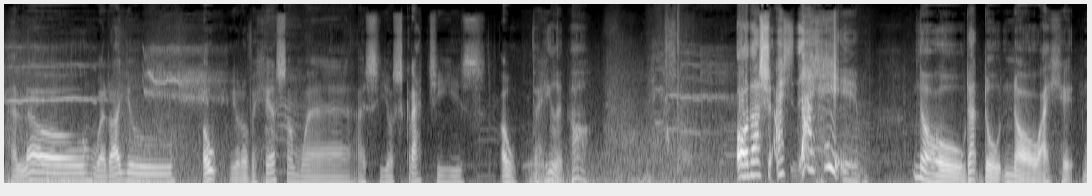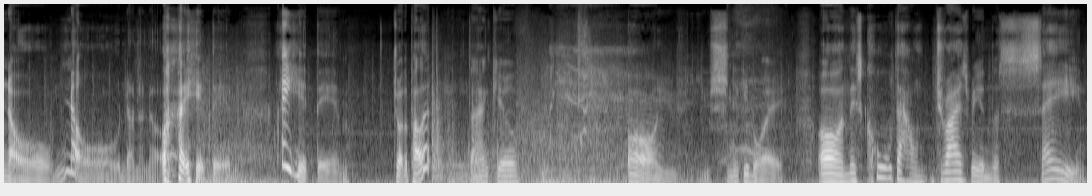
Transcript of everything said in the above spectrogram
Hello, where are you? Oh, you're over here somewhere. I see your scratches. Oh, the healing. Oh, that's I I hit him. No, that don't. No, I hit. No, no, no, no, no. I hit them. I hit them. Drop the pallet. Thank you. Oh, you, you sneaky boy. Oh, and this cooldown drives me insane.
